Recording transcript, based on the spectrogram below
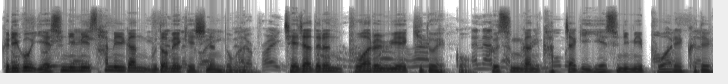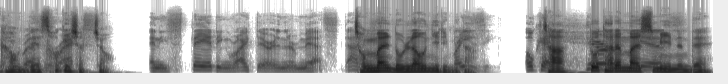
그리고 예수님이 3일간 무덤에 계시는 동안 제자들은 부활을 위해 기도했고 그 순간 갑자기 예수님이 부활의 그들 가운데 서 계셨죠. 정말 놀라운 일입니다. 자, 또 다른 말씀이 있는데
